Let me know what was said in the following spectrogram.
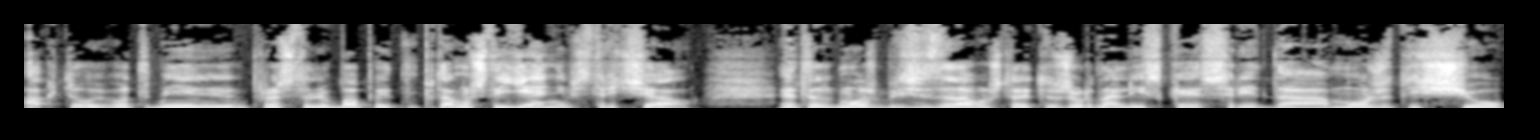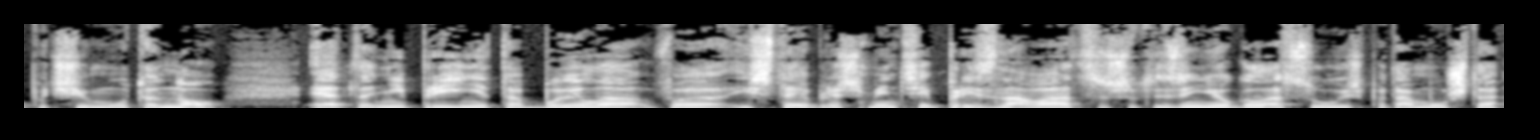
А кто? Вот мне просто любопытно, потому что я не встречал. Это может быть из-за того, что это журналистская среда, а может еще почему-то. Но это не принято было в истеблишменте признаваться, что ты за нее голосуешь, потому что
